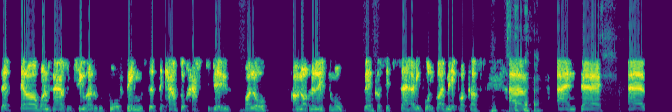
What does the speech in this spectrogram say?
that there are 1,204 things that the council has to do by law. I'm not going to list them all because it's uh, only 45 minute podcast. Um, and uh, um,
